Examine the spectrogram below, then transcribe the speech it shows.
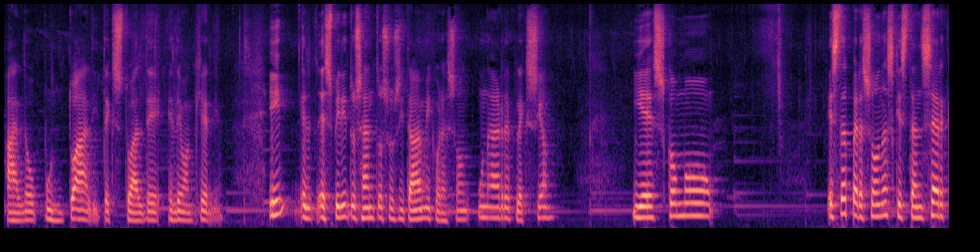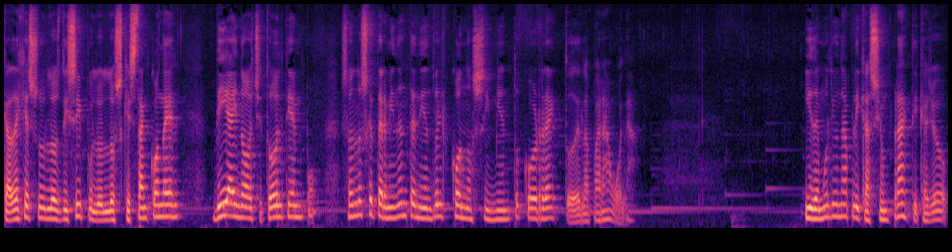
a lo puntual y textual del Evangelio. Y el Espíritu Santo suscitaba en mi corazón una reflexión. Y es como estas personas que están cerca de Jesús, los discípulos, los que están con Él día y noche, todo el tiempo, son los que terminan teniendo el conocimiento correcto de la parábola. Y démosle una aplicación práctica. Yo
